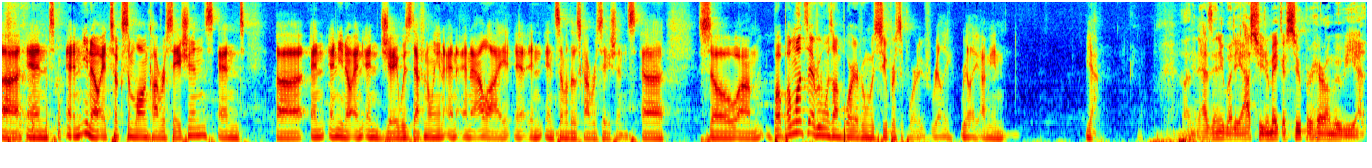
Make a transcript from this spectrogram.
Uh, and and you know, it took some long conversations and uh, and and you know and, and Jay was definitely an, an, an ally in, in some of those conversations. Uh, so, um, but but once everyone was on board, everyone was super supportive. Really, really. I mean, yeah. And has anybody asked you to make a superhero movie yet?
